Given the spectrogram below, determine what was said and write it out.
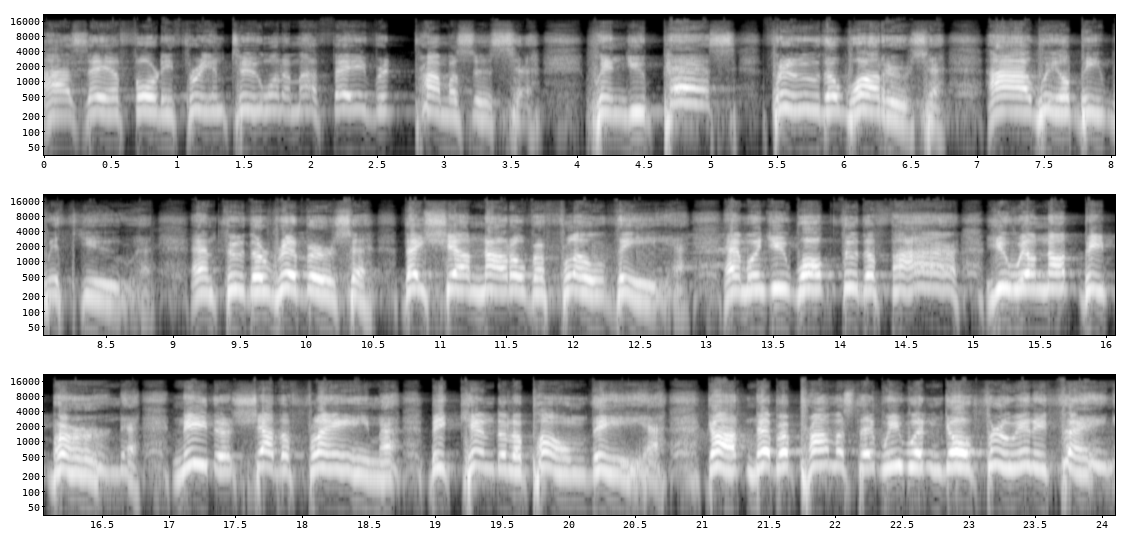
Isaiah 43 and 2, one of my favorite promises. When you pass through the waters, I will be with you. And through the rivers, they shall not overflow thee. And when you walk through the fire, you will not be burned, neither shall the flame be kindled upon thee. God never promised that we wouldn't go through anything,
